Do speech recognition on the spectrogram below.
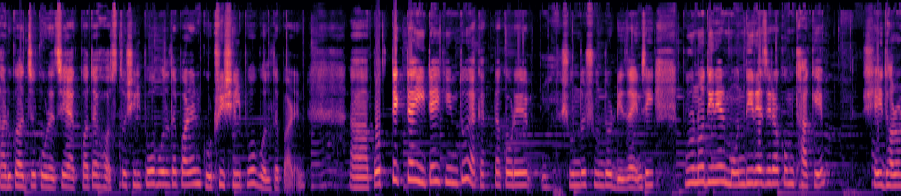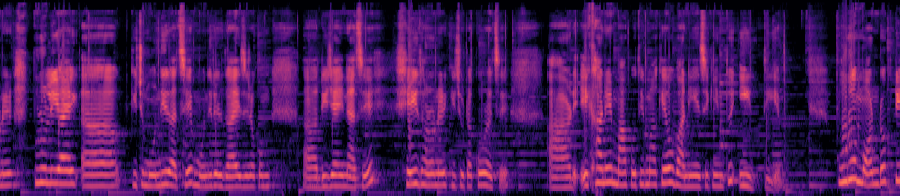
কারুকার্য করেছে। এক কথায় হস্তশিল্পও বলতে পারেন কুঠির শিল্পও বলতে পারেন। প্রত্যেকটা ইটেই কিন্তু এক একটা করে সুন্দর সুন্দর ডিজাইন। সেই পুরনো দিনের মন্দিরে যেরকম থাকে, সেই ধরনের পুরুলিয়ায় কিছু মন্দির আছে, মন্দিরের গায়ে যেরকম ডিজাইন আছে, সেই ধরনের কিছুটা করেছে। আর এখানে মা প্রতিমাকেও বানিয়েছে কিন্তু ইট দিয়ে। পুরো মণ্ডপটি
